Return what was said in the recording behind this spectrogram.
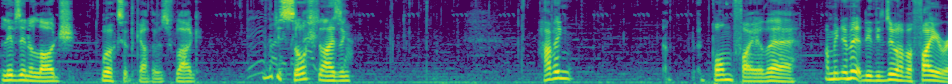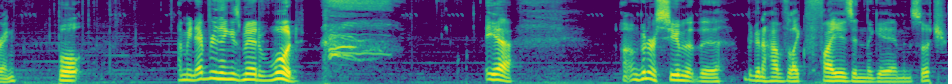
Lives in a lodge, works at the Gatherer's Flag. And they're just socialising. Having a bonfire there I mean, admittedly, they do have a fire ring, but I mean, everything is made of wood. yeah, I'm going to assume that they're, they're going to have like fires in the game and such,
